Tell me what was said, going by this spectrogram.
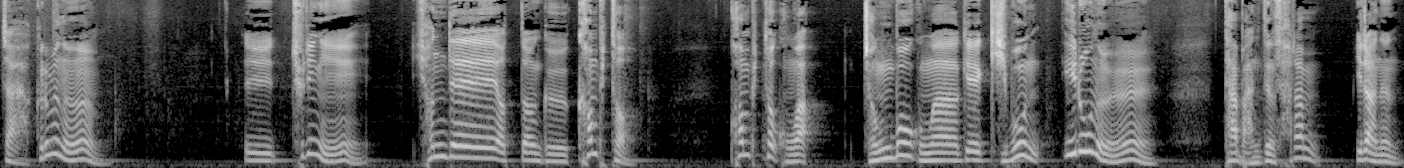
자, 그러면은 이 튜링이 현대 어떤 그 컴퓨터, 컴퓨터 공학, 정보 공학의 기본 이론을 다 만든 사람이라는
